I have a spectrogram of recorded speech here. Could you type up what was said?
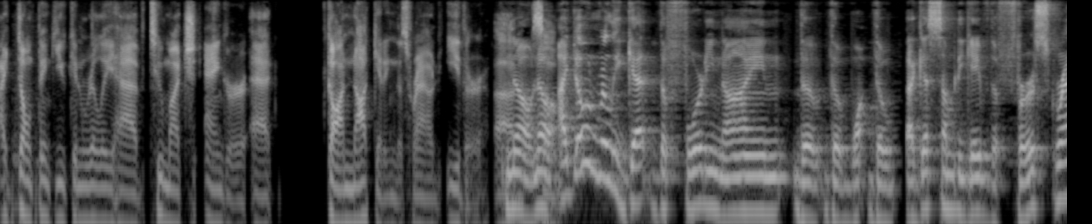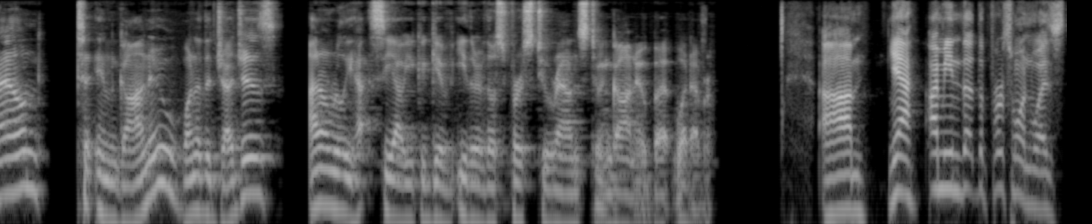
I don't think you can really have too much anger at Gane not getting this round either. Um, no, no, so. I don't really get the forty nine. The the the I guess somebody gave the first round to Ngannou, one of the judges. I don't really ha- see how you could give either of those first two rounds to Ngannou, but whatever. Um, yeah, I mean the the first one was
